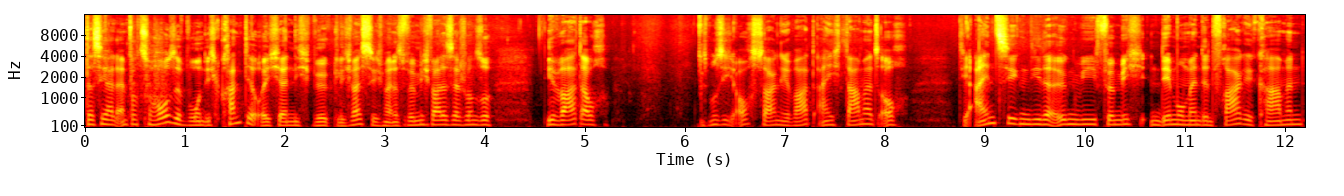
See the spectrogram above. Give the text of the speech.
dass ihr halt einfach zu Hause wohnt. Ich kannte euch ja nicht wirklich, weißt du, ich meine, für mich war das ja schon so, ihr wart auch, das muss ich auch sagen, ihr wart eigentlich damals auch die einzigen, die da irgendwie für mich in dem Moment in Frage kamen,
